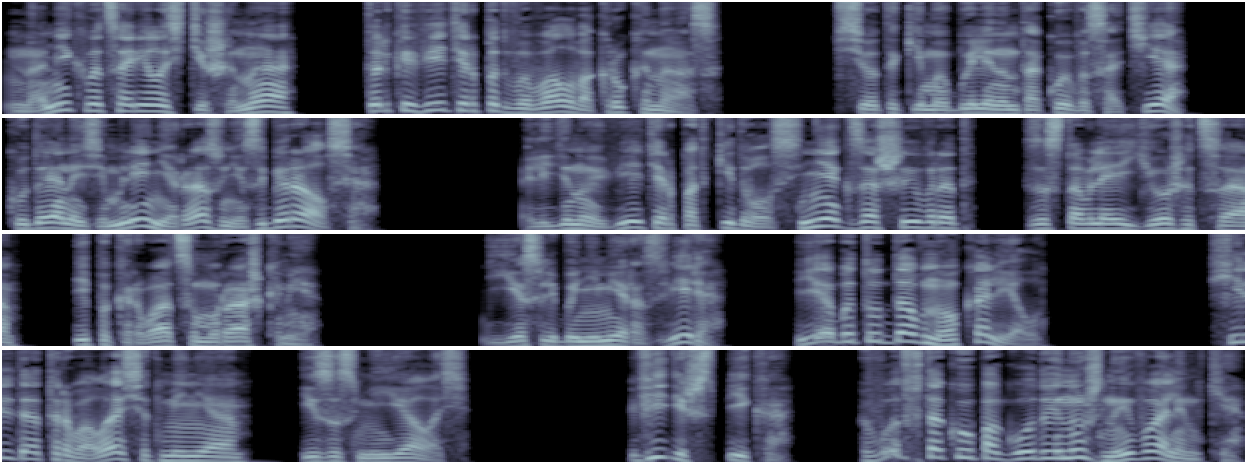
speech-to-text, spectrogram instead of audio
На миг воцарилась тишина, только ветер подвывал вокруг нас. Все-таки мы были на такой высоте, куда я на земле ни разу не забирался. Ледяной ветер подкидывал снег за шиворот, заставляя ежиться и покрываться мурашками. Если бы не мера зверя, я бы тут давно колел. Хильда оторвалась от меня и засмеялась. «Видишь, Спика, вот в такую погоду и нужны валенки».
